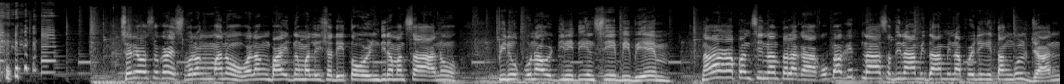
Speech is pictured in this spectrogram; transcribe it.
Seryoso guys, walang ano, walang bayad ng mali siya dito or hindi naman sa ano, pinupuna or dinidiin si BBM. Nakakapansin lang talaga ako bakit na sa dinami-dami na pwedeng itanggol dyan,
